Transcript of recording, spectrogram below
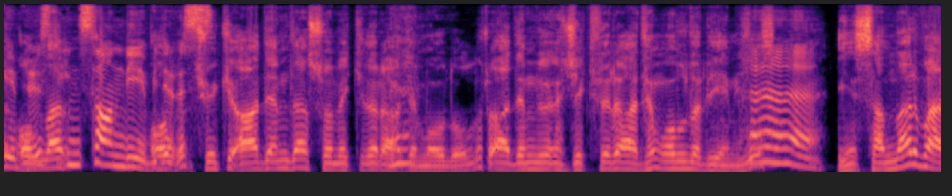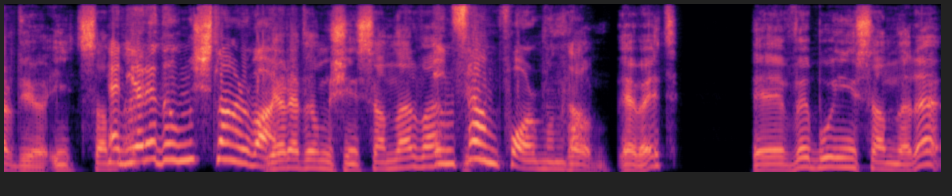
diyebiliriz? onlar İnsan o- diyebiliriz. çünkü Adem'den sonrakiler Ademoğlu olur. Adem'den öncekileri Ademoğlu da diyemeyeceğiz. He. İnsanlar var diyor. İnsanlar Yani yaratılmışlar var. yaratılmış insanlar var. İnsan formunda. Form, Evet. Ee, ve bu insanlara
